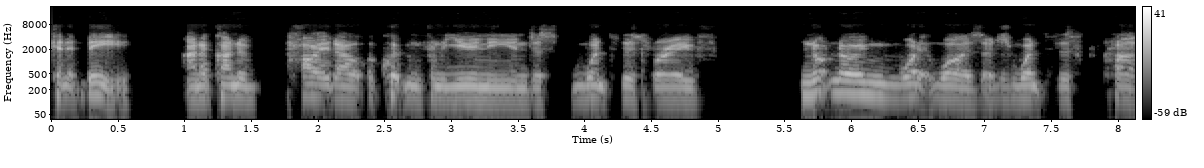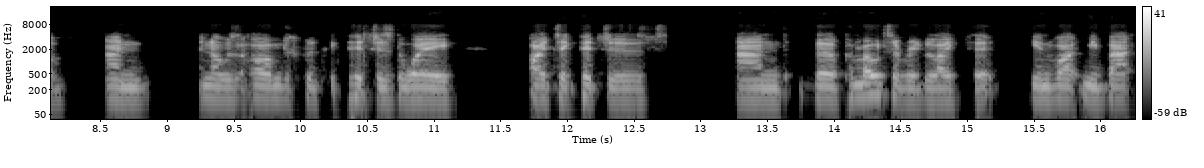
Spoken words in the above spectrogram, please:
can it be? And I kind of hired out equipment from the uni and just went to this rave, not knowing what it was. I just went to this club and and I was like, oh, I'm just gonna take pictures the way I take pictures. And the promoter really liked it. He invited me back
